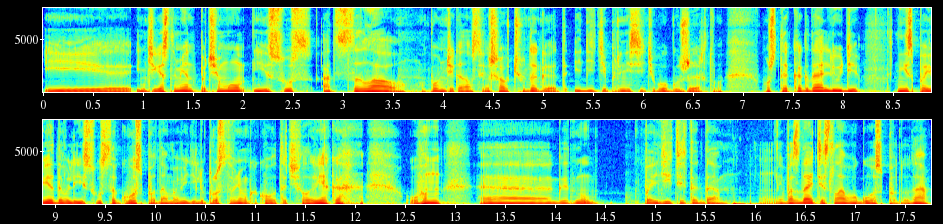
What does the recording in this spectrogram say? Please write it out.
И интересный момент, почему Иисус отсылал, помните, когда он совершал чудо, говорит, идите принесите Богу жертву. Потому что когда люди не исповедовали Иисуса Господом, а видели просто в нем какого-то человека, он э, говорит, ну, пойдите тогда, воздайте славу Господу, да.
